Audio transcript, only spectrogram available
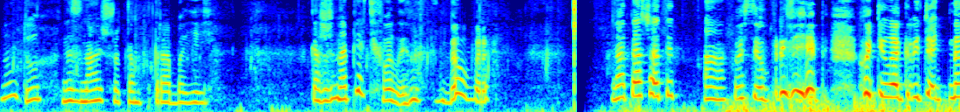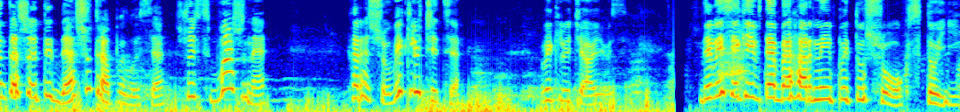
Ну, йду, не знаю, що там треба їй. Каже, на 5 хвилин. Добре. Наташа, ти. А, ось, привіт. Хотіла кричати, Наташа, ти де? Що трапилося? Щось важне? Хорошо, виключиться. Виключаюсь. Дивись, який в тебе гарний петушок стоїть.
